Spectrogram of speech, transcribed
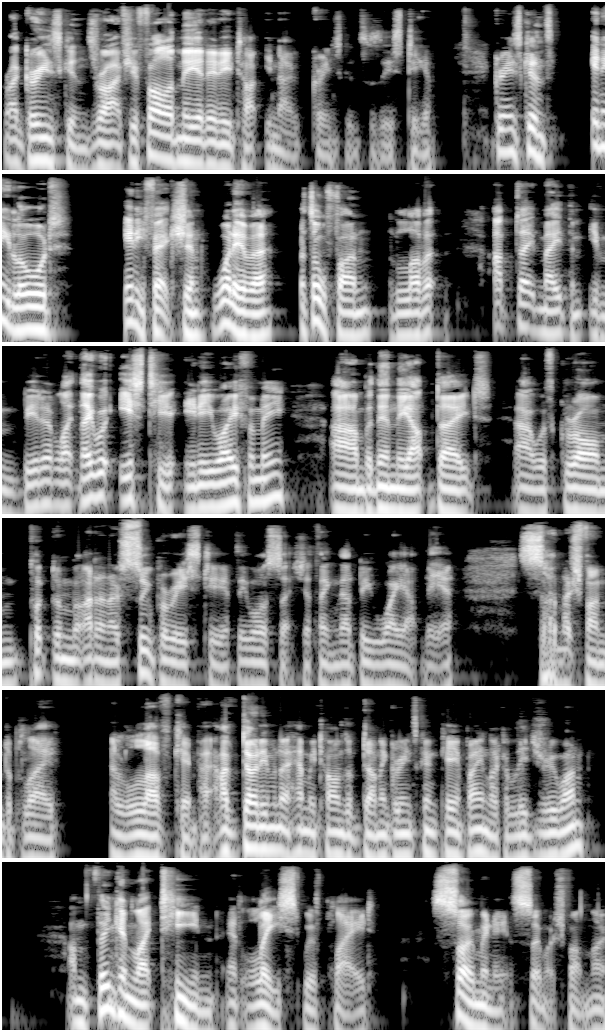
Right, Greenskins. Right, if you followed me at any time, you know Greenskins is S tier. Greenskins, any lord, any faction, whatever. It's all fun. Love it. Update made them even better. Like they were S tier anyway for me. Um, but then the update uh, with Grom put them, I don't know, super S tier. If there was such a thing, they'd be way up there. So much fun to play. I love campaign. I don't even know how many times I've done a Greenskin campaign, like a legendary one. I'm thinking like 10 at least we've played. So many. It's so much fun though.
